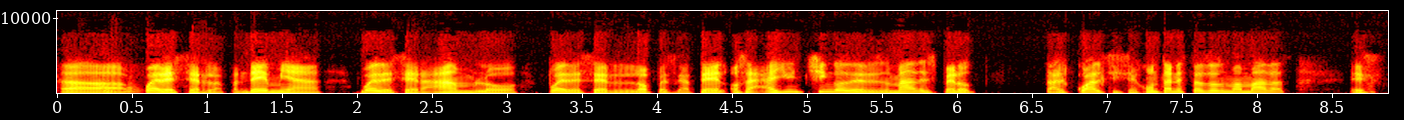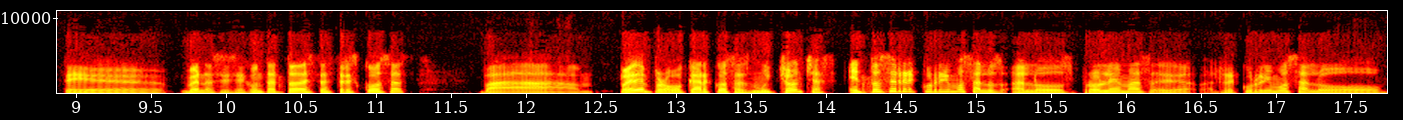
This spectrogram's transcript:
Ah. Puede ser la pandemia, puede ser a AMLO, puede ser López Gatel, o sea, hay un chingo de desmadres, pero tal cual, si se juntan estas dos mamadas, este, bueno, si se juntan todas estas tres cosas, va, pueden provocar cosas muy chonchas. Entonces recurrimos a los, a los problemas, eh, recurrimos a lo,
